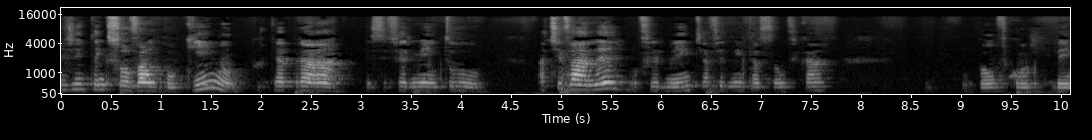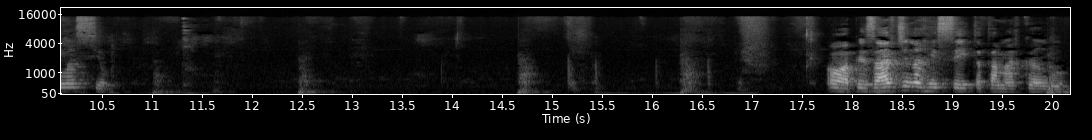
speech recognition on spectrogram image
A gente tem que sovar um pouquinho, porque é para esse fermento ativar, né? O fermento e a fermentação ficar. O pão ficou bem macio. Ó, apesar de na receita estar tá marcando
